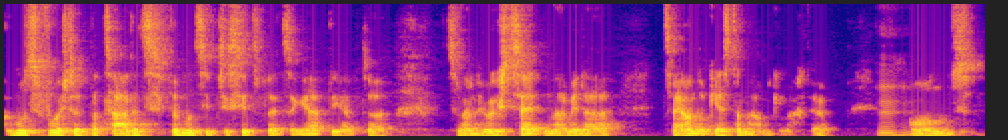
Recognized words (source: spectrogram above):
man muss sich vorstellen, Batat hat 75 Sitzplätze gehabt. Ich habe da zu meinen Höchstzeiten haben wir da 200 Gäste am Abend gemacht. Ja. Mhm. Und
